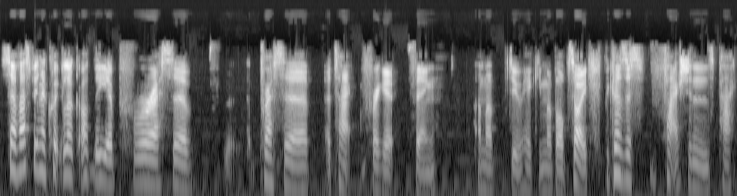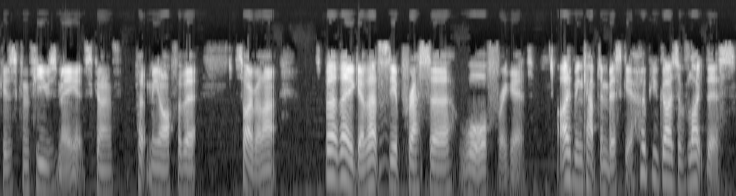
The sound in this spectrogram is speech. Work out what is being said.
So that's been a quick look at the oppressor presser attack frigate thing. I'm a doohickey my bob. Sorry, because this factions pack has confused me, it's kind of put me off a bit. Sorry about that. But there you go, that's the Oppressor War Frigate. I've been Captain Biscuit. Hope you guys have liked this.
